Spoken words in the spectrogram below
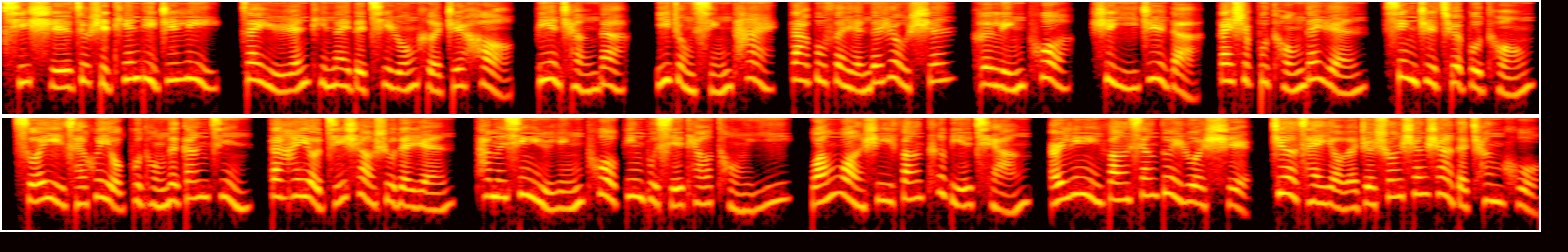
其实就是天地之力在与人体内的气融合之后变成的。一种形态，大部分人的肉身和灵魄是一致的，但是不同的人性质却不同，所以才会有不同的刚劲。但还有极少数的人，他们性与灵魄并不协调统一，往往是一方特别强，而另一方相对弱势，这才有了这双生煞的称呼。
